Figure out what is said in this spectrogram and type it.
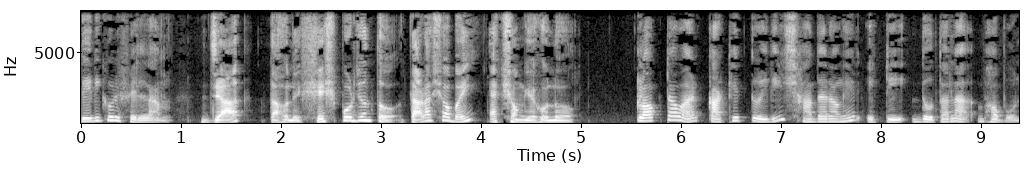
দেরি করে ফেললাম। যাক তাহলে শেষ পর্যন্ত তারা সবাই একসঙ্গে হলো। ক্লক টাওয়ার কাঠের তৈরি সাদা রঙের একটি দোতলা ভবন।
